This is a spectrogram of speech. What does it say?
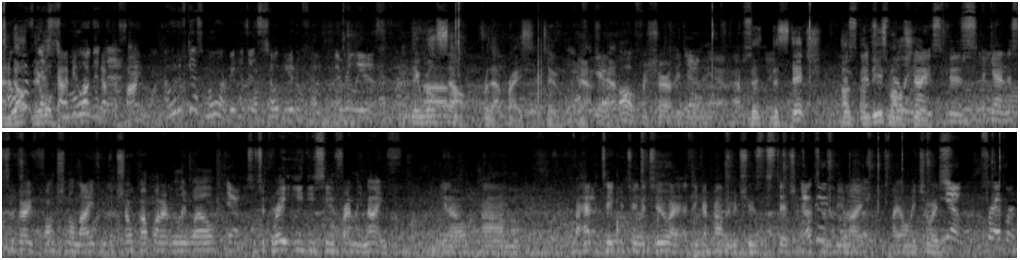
And would they'll, have they will guessed- Got to be More lucky than enough to that. find one. I would have guessed more because it's so beautiful. It really is. they will sell for that price too. Yeah. for Yeah. sure. Oh, for sure they do. Yeah. Yeah, The, absolutely. the stitch The of, stitch of these is models really here. nice because again, this is a very functional knife. You could choke up on it really well. Yeah. So it's a great EDC friendly knife. You know, um, if I had to take between the two, I, I think I probably would choose the stitch. If That's Okay. going to be my my only choice. Yeah, forever.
